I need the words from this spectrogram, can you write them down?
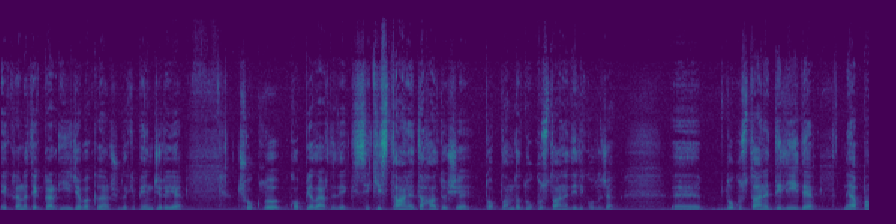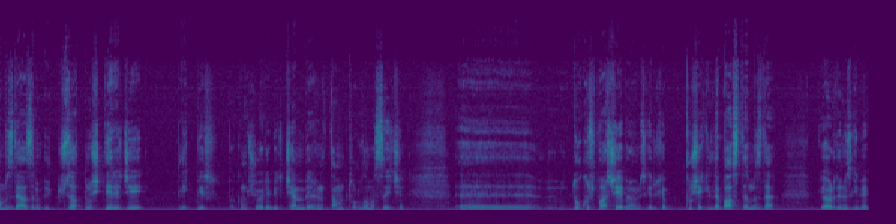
ekrana tekrar iyice bakın. Şuradaki pencereye çoklu kopyalar dedik. 8 tane daha döşe. Toplamda 9 tane delik olacak. Ee, 9 tane deliği de ne yapmamız lazım? 360 derecelik bir bakın şöyle bir çemberin tam turlaması için ee, 9 parçaya bölmemiz gerekiyor. Bu şekilde bastığımızda gördüğünüz gibi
